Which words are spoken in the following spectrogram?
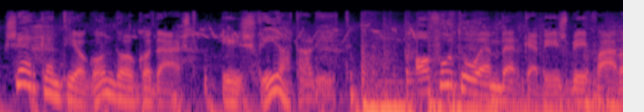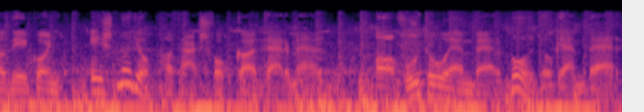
serkenti a gondolkodást és fiatalít. A futóember kevésbé fáradékony és nagyobb hatásfokkal termel. A futóember boldog ember.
